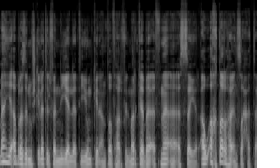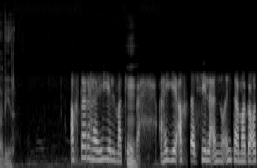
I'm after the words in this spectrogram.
ما هي أبرز المشكلات الفنية التي يمكن أن تظهر في المركبة أثناء السير أو أخطرها إن صح التعبير أخطرها هي المكابح م. هي أخطر شيء لأنه أنت ما بعد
